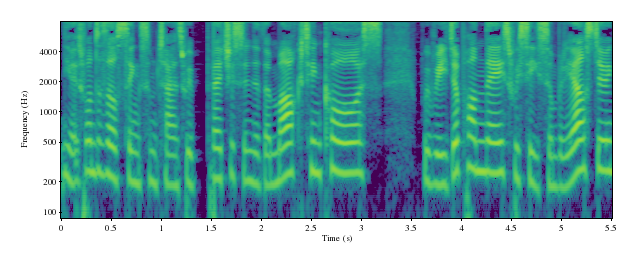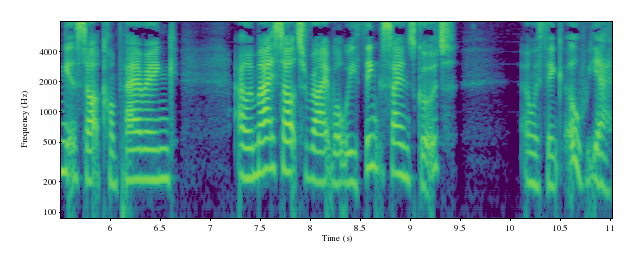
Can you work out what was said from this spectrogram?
you know, it's one of those things sometimes we purchase another marketing course, we read up on this, we see somebody else doing it and start comparing, and we might start to write what we think sounds good, and we think, oh, yeah,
